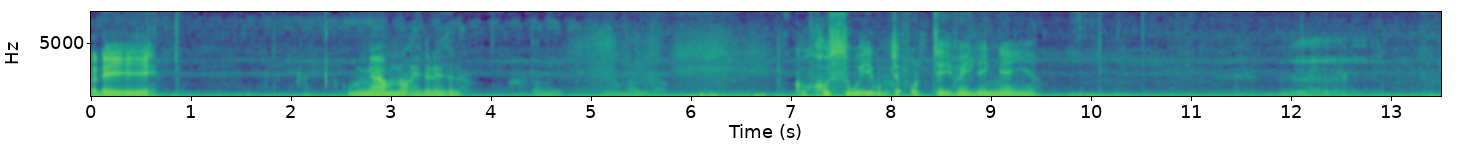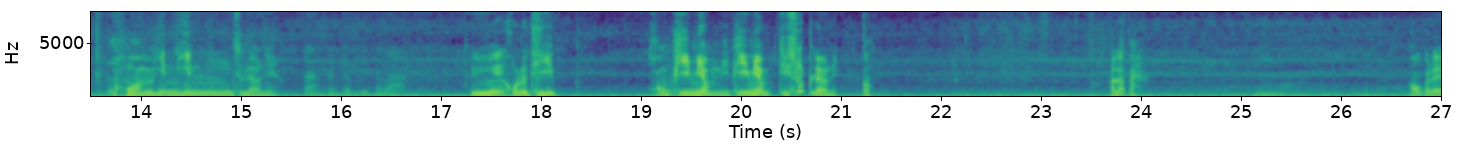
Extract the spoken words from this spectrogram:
ก็ได้ก็มันงามเนาะให้ได้เลยสินะแต่มันยังไม่หรอกก็เขาสวยผมจะอดใจไหวได้ไงอะ หอมหินหินเสร็จแล้วเนี่ยต่างกันกับอยุตลาดนี่เฮ้ยคนละทีบของพรีเมียมนี่พรีเมียมที่สุดแล้วนี่เอาเอาละไปนี่บอกเอาก็ได้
